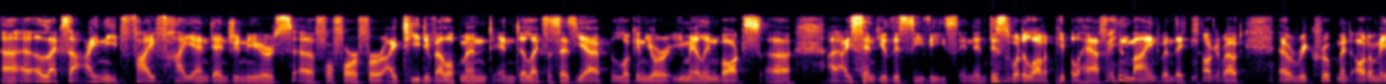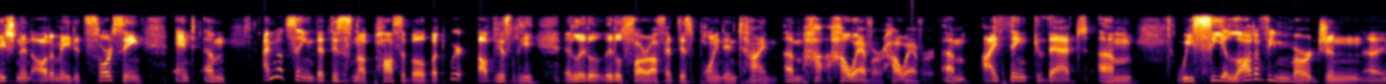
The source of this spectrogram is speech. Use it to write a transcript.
uh, Alexa, I need five high-end engineers." Uh, for for for IT development. And Alexa says, "Yeah, look in your email inbox. Uh, I, I sent you the CVs." And, and, this is what a lot of people have in mind when they talk about uh, recruitment automation and automated sourcing. And um, I'm not saying that this is not possible, but we're obviously a little little far off at this point in time. Um, h- however, however, um, I think that um, we see a lot of emerging uh,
